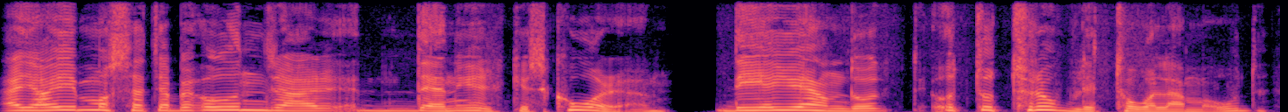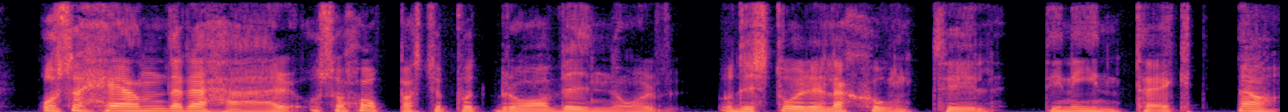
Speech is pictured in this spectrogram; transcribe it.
jag måste säga att jag beundrar den yrkeskåren. Det är ju ändå ett otroligt tålamod. Och så händer det här och så hoppas du på ett bra vinår och det står i relation till din intäkt, ja.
